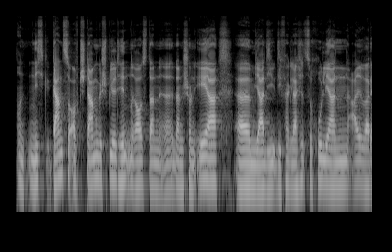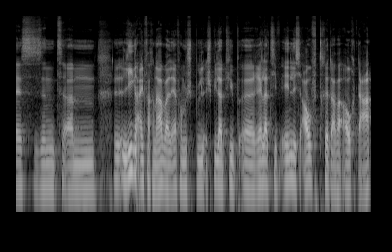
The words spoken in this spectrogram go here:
und nicht ganz so oft Stamm gespielt, hinten raus dann, äh, dann schon eher. Ähm, ja, die, die Vergleiche zu Julian Alvarez sind, ähm, liegen einfach nah, weil er vom Spiel, Spielertyp äh, relativ ähnlich auftritt, aber auch da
